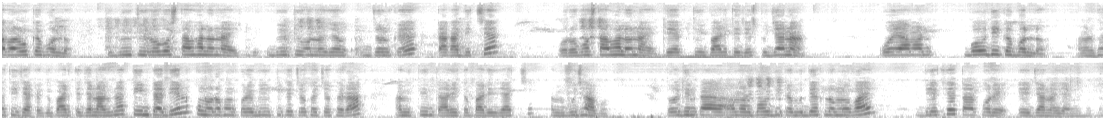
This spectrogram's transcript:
আবার ওকে বলল বিউটির অবস্থা ভালো নাই বিউটি অন্য জনকে টাকা দিচ্ছে ওর অবস্থা ভালো নাই দেখ তুই বাড়িতে যে একটু জানা। ওই আমার বৌদিকে বলল আমার ভাতিজাটাকে বাড়িতে জানাবি না তিনটা দিন কোনো রকম করে বিউটিকে চোখে চোখে রাখ আমি তিন তারিখে বাড়ি যাচ্ছি আমি বুঝাবো। তো ওই দিনকার আমার বৌদিটা দেখল মোবাইল দেখে তারপরে এই জানা জানি হলো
